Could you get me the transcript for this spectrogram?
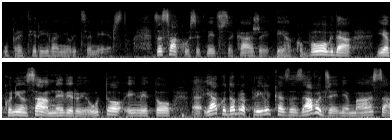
u pretjerivanje i licemjerstvo. Za svaku sitnicu se kaže, iako Bog da, iako ni on sam ne vjeruje u to, ili je to e, jako dobra prilika za zavođenje masa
